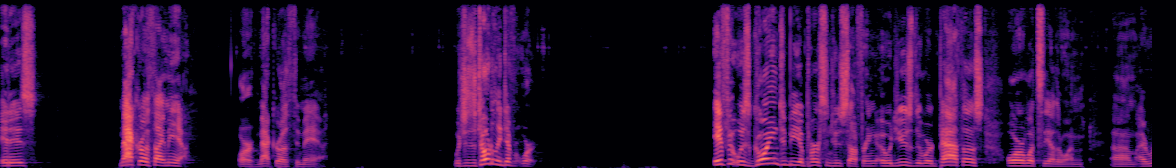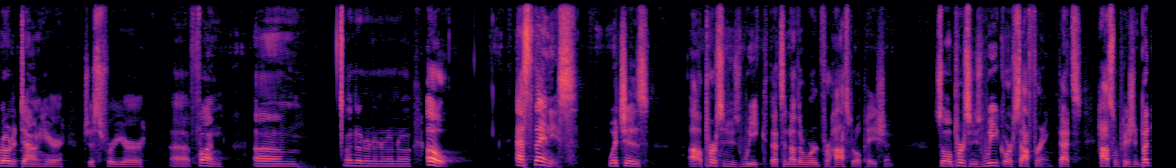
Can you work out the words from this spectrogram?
It is macrothymia or macrothymia which is a totally different word. If it was going to be a person who's suffering, it would use the word pathos, or what's the other one? Um, I wrote it down here just for your uh, fun. Um, oh, no, no, no, no, no. Oh, asthenes, which is a person who's weak. That's another word for hospital patient. So a person who's weak or suffering, that's hospital patient. But,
